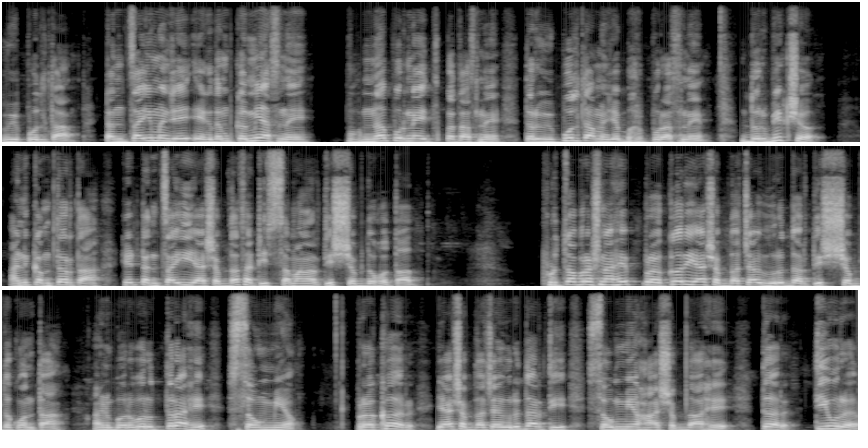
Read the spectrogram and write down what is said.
विपुलता. टंचाई म्हणजे एकदम कमी असणे पु- न पुरण्या इतपत असणे तर विपुलता म्हणजे भरपूर असणे. दुर्भिक्ष आणि कमतरता हे टंचाई या शब्दासाठी समानार्थी शब्द होतात. पुढचा प्रश्न आहे प्रकर या शब्दाच्या विरुद्धार्थी शब्द कोणता? आणि बरोबर उत्तर आहे सौम्य. प्रखर या शब्दाच्या विरुद्धार्थी सौम्य हा शब्द आहे. तर तीव्र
